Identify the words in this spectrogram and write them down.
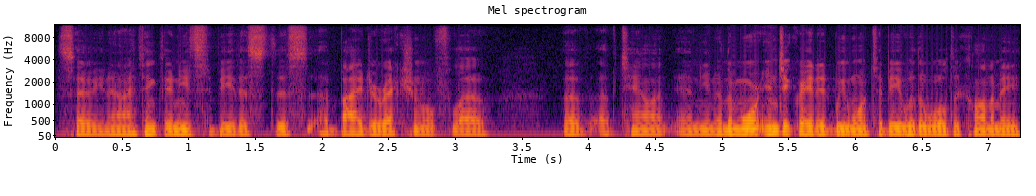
So you know, I think there needs to be this this uh, bi-directional flow of, of talent, and you know, the more integrated we want to be with the world economy,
